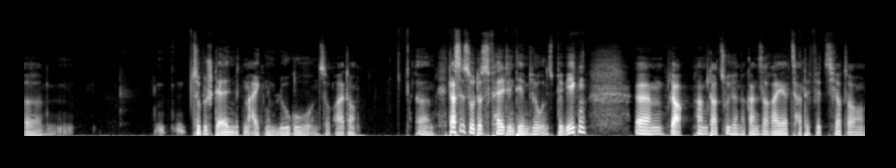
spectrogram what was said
ähm, zu bestellen mit einem eigenen Logo und so weiter. Ähm, das ist so das Feld, in dem wir uns bewegen. Ähm, ja, haben dazu hier eine ganze Reihe zertifizierter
